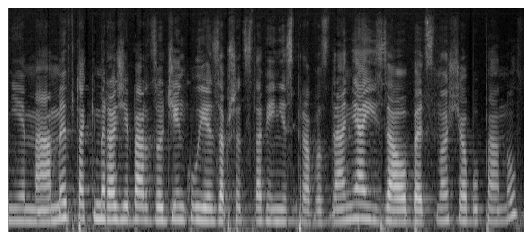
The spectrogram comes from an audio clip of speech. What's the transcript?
Nie mamy. W takim razie bardzo dziękuję za przedstawienie sprawozdania i za obecność obu panów.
